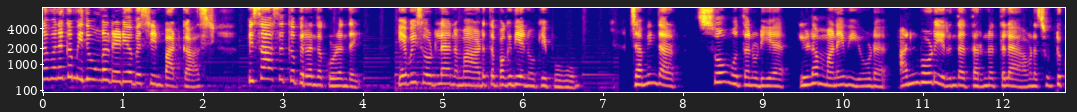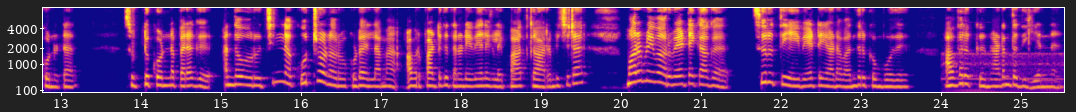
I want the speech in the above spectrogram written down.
ஹலோ வணக்கம். இது உங்கள் ரேடியோ பெஸ்டின் பாட்காஸ்ட். பிசாசுக்கு பிறந்த குழந்தை. எபிசோட்ல நம்ம அடுத்த பகுதியை நோக்கி போவோம். ஜமீன்தார் சோமு தன்னுடைய இளம் மனைவியோட அன்போடு இருந்த தருணத்துல அவனை சுட்டு கொண்டுட்டார் சுட்டு கொன்ன பிறகு அந்த ஒரு சின்ன கூற்றுணர்வு கூட இல்லாம அவர் பாட்டுக்கு தன்னுடைய வேலைகளை பார்க்க ஆரம்பிச்சிட்டார். மறுபடியும் அவர் வேட்டைக்காக சிறுத்தையை வேட்டையாட வந்திருக்கும் போது அவருக்கு நடந்தது என்ன?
